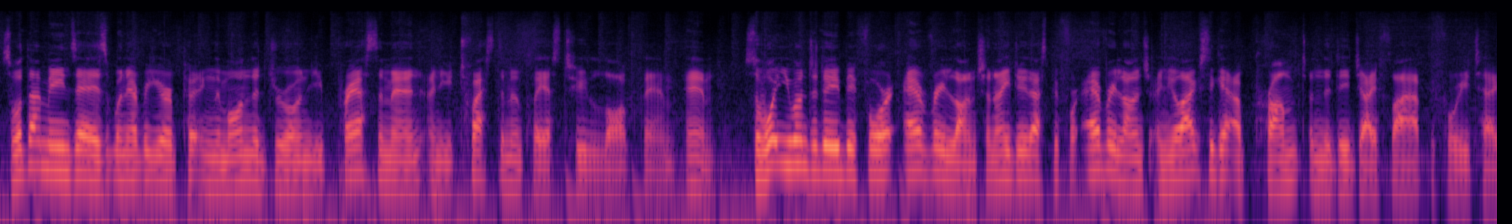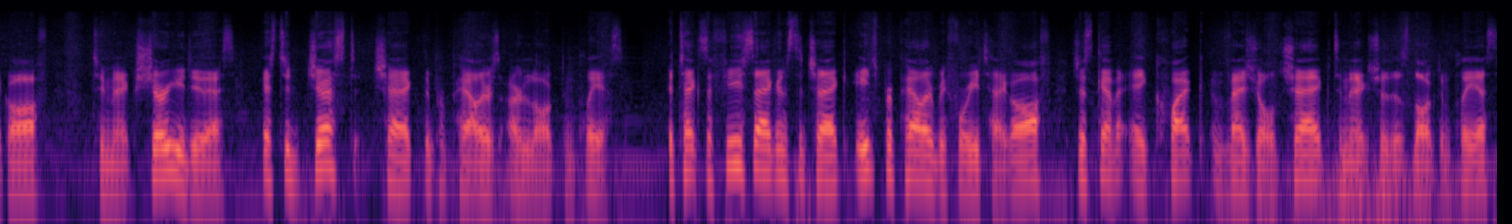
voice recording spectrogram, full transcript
So what that means is whenever you're putting them on the drone, you press them in and you twist them in place to lock them in. So what you want to do before every launch, and I do this before every launch, and you'll actually get a prompt in the DJI Fly app before you take off, to make sure you do this is to just check the propellers are locked in place. It takes a few seconds to check each propeller before you take off. Just give it a quick visual check to make sure that it's locked in place.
